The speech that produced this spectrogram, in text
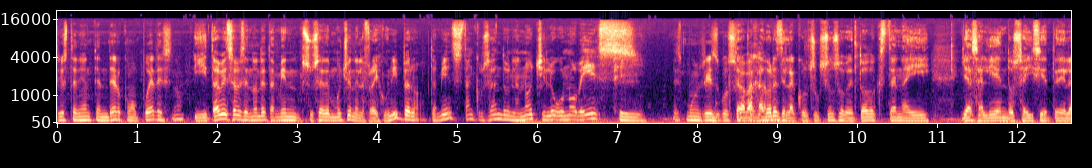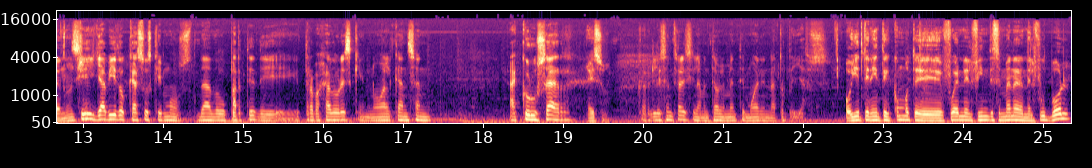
Dios te dio a entender o como puedes, ¿no? Y tal vez sabes en dónde también sucede mucho en el Fray Junípero. También se están cruzando en la noche y luego no ves. Sí, es muy riesgoso. Trabajadores de la construcción, sobre todo, que están ahí ya saliendo 6, 7 de la noche. Sí, ya ha habido casos que hemos dado parte de trabajadores que no alcanzan a cruzar Eso. carriles centrales y lamentablemente mueren atropellados. Oye, teniente, ¿cómo te fue en el fin de semana en el fútbol?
